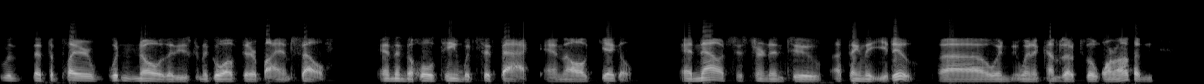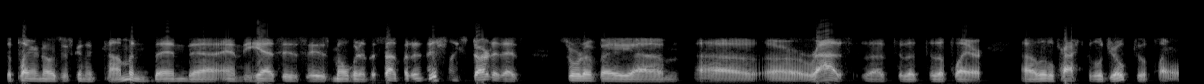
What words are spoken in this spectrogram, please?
Was that the player wouldn't know that he's going to go out there by himself, and then the whole team would sit back and all giggle. And now it's just turned into a thing that you do uh, when when it comes out to the warm up, and the player knows it's going to come, and then uh, and he has his his moment in the sun. But it initially started as sort of a, um, uh, a raz uh, to the to the player, a little practical joke to the player.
